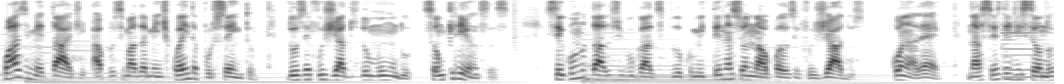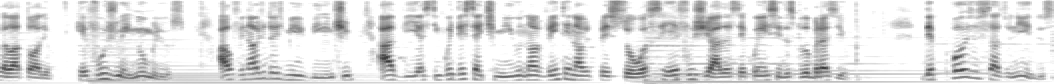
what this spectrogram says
Quase metade, aproximadamente 40%, dos refugiados do mundo são crianças. Segundo dados divulgados pelo Comitê Nacional para os Refugiados, CONARE, na sexta edição do relatório Refúgio em Números, ao final de 2020 havia 57.099 pessoas refugiadas reconhecidas pelo Brasil. Depois dos Estados Unidos,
